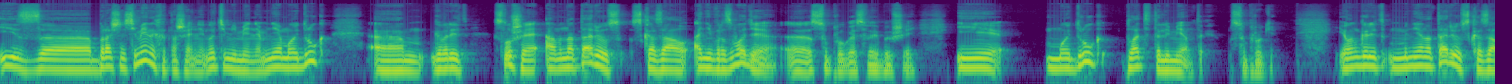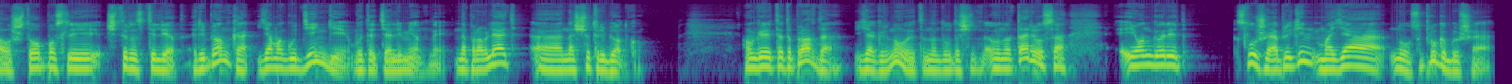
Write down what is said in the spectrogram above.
из э, брачно-семейных отношений, но тем не менее, мне мой друг э, говорит, слушай, а нотариус сказал, они в разводе э, с супругой своей бывшей, и мой друг платит алименты супруге. И он говорит, мне нотариус сказал, что после 14 лет ребенка я могу деньги, вот эти алиментные, направлять э, на счет ребенку. Он говорит, это правда? Я говорю, ну, это надо уточнить у нотариуса. И он говорит, Слушай, а прикинь, моя, ну, супруга бывшая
